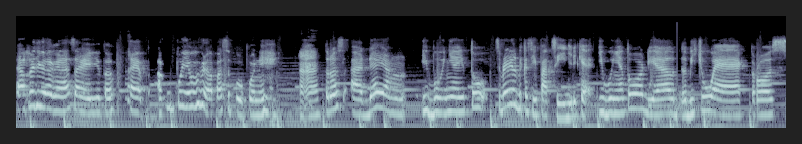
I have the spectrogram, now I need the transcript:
aku juga ngerasa kayak gitu. Kayak aku punya beberapa sepupu nih. Ah, Terus ada yang ibunya itu sebenarnya lebih ke sifat sih. Jadi kayak ibunya tuh dia lebih cuek, terus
